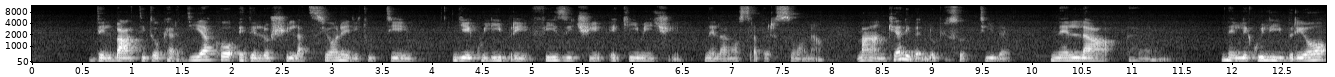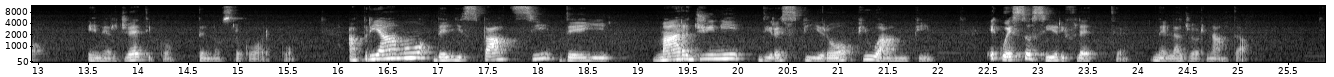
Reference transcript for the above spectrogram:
del battito cardiaco e dell'oscillazione di tutti gli equilibri fisici e chimici nella nostra persona ma anche a livello più sottile, nella, eh, nell'equilibrio energetico del nostro corpo. Apriamo degli spazi, dei margini di respiro più ampi e questo si riflette nella giornata.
